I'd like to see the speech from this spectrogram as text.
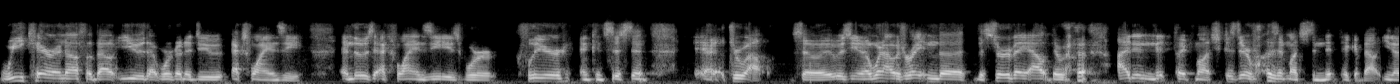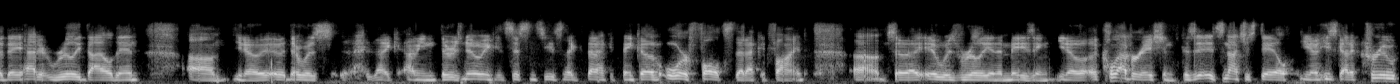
we care enough about you that we're going to do X, Y, and Z, and those X, Y, and Z's were clear and consistent uh, throughout. So it was, you know, when I was writing the the survey out, there were, I didn't nitpick much because there wasn't much to nitpick about. You know, they had it really dialed in. Um, you know, it, there was like, I mean, there was no inconsistencies like that I could think of or faults that I could find. Um, so it was really an amazing, you know, a collaboration because it's not just Dale. You know, he's got a crew,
